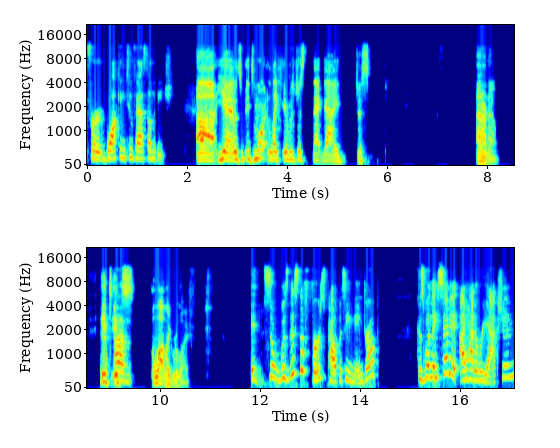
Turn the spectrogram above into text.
for walking too fast on the beach. Uh yeah, it was it's more like it was just that guy just I don't know. It's it's Um, a lot like real life. It, so was this the first Palpatine name drop? Because when they said it, I had a reaction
